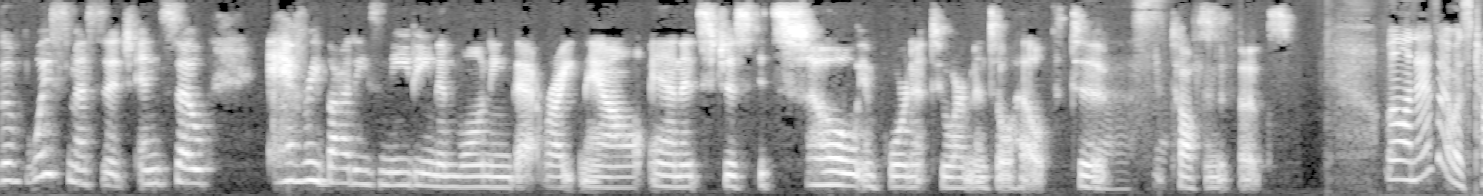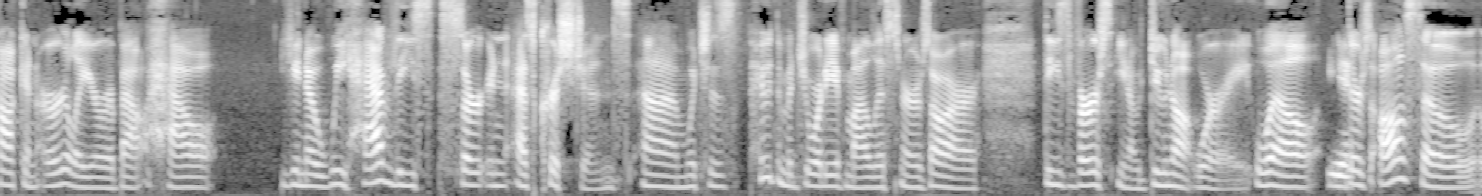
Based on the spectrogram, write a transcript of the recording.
the voice message. And so everybody's needing and wanting that right now. And it's just, it's so important to our mental health to yes. talking to folks. Well, and as I was talking earlier about how you know, we have these certain, as Christians, um, which is who the majority of my listeners are, these verse, you know, do not worry. Well, yeah. there's also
